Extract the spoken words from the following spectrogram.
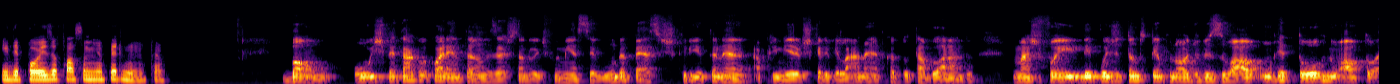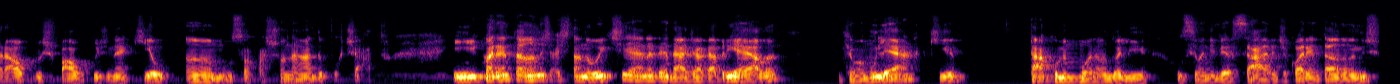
e depois eu faço a minha pergunta. Bom, o espetáculo 40 anos esta noite foi minha segunda peça escrita, né? A primeira eu escrevi lá na época do tablado, mas foi depois de tanto tempo no audiovisual um retorno autoral para os palcos, né? Que eu amo, sou apaixonado por teatro. E 40 anos esta noite é na verdade a Gabriela, que é uma mulher que está comemorando ali o seu aniversário de 40 anos.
